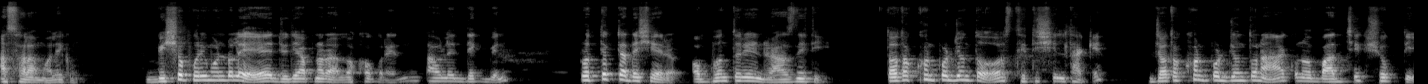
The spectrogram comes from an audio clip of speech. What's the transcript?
আসসালামু আলাইকুম। বিশ্ব পরিমণ্ডলে যদি আপনারা লক্ষ্য করেন, তাহলে দেখবেন প্রত্যেকটা দেশের অভ্যন্তরীণ রাজনীতি ততক্ষণ পর্যন্ত স্থিতিশীল থাকে যতক্ষণ পর্যন্ত না কোনো বাহ্যিক শক্তি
